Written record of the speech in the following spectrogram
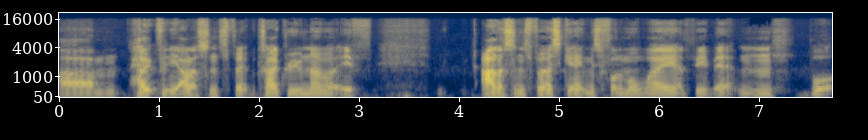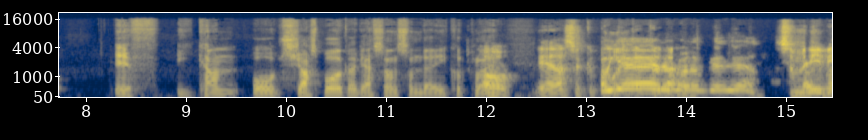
um, hopefully Alisson's fit because I agree with Noah. If Alisson's first game is Fulham away. I'd be a bit, mm, but if he can, or Strasbourg, I guess on Sunday he could play. Oh, yeah, that's a good Oh yeah, That- they've that- got game. Yeah, so maybe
